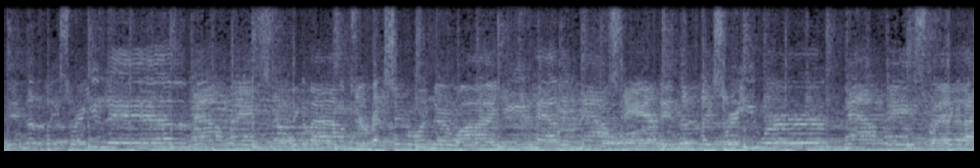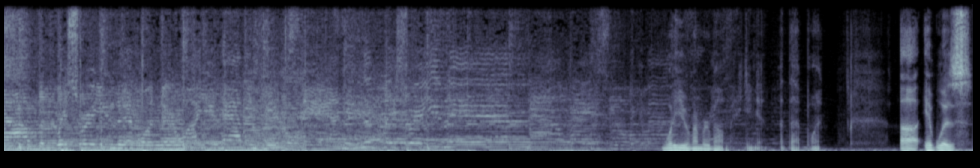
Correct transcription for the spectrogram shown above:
In the place where you live. What do you remember about making it at that point? Uh, it was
